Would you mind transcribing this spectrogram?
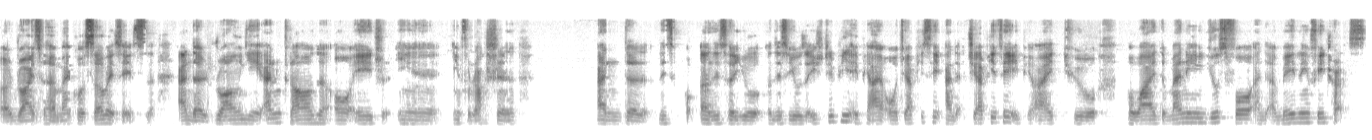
uh, write uh, microservices and uh, run in any cloud or edge in infrastructure. And uh, this uh, this uh, this use HTTP API or gRPC and gRPC API to provide many useful and amazing features.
